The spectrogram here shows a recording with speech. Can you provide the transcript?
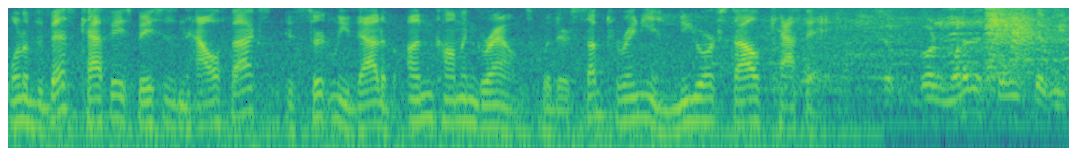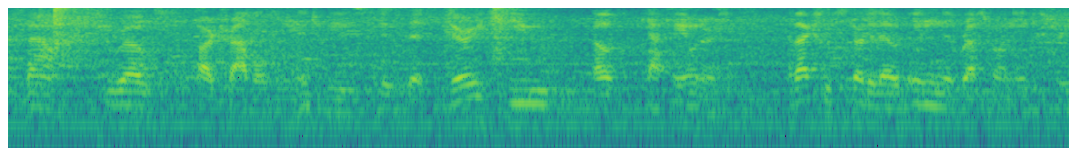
One of the best cafe spaces in Halifax is certainly that of Uncommon Grounds, with their subterranean New York style cafe. So, Gordon, one of the things that we've found throughout our travels and interviews is that very few of the cafe owners have actually started out in the restaurant industry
